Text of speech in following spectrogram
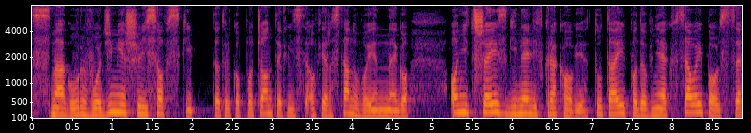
Smagur Włodzimierz Lisowski to tylko początek listy ofiar stanu wojennego. Oni trzej zginęli w Krakowie. Tutaj, podobnie jak w całej Polsce,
